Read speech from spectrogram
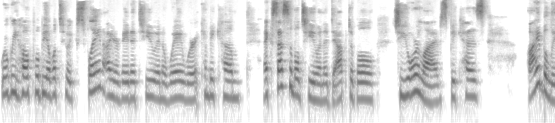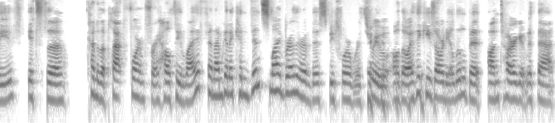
where we hope we'll be able to explain Ayurveda to you in a way where it can become accessible to you and adaptable to your lives, because I believe it's the kind of the platform for a healthy life. And I'm going to convince my brother of this before we're through, although I think he's already a little bit on target with that.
